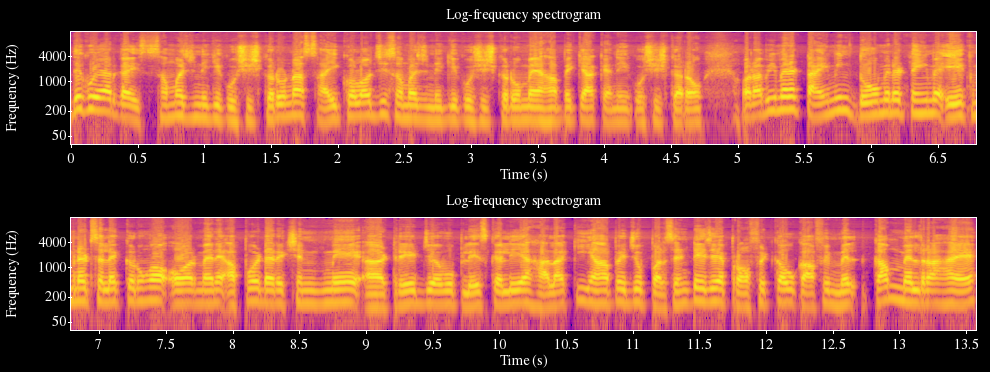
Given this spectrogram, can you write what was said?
देखो यार गाइस समझने की कोशिश करो ना साइकोलॉजी समझने की कोशिश करो मैं यहाँ पे क्या कहने की कोशिश कर रहा हूँ। और अभी मैंने टाइमिंग दो मिनट नहीं मैं एक मिनट सेलेक्ट करूँगा और मैंने अपवर्ड डायरेक्शन में ट्रेड जो है वो प्लेस कर लिया हालाँकि यहाँ पे जो परसेंटेज है प्रॉफिट का वो काफ़ी मिल, कम मिल रहा है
